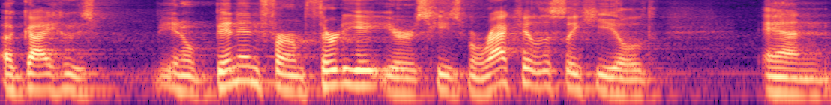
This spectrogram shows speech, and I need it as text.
a guy who's you know been infirm 38 years, he's miraculously healed, and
